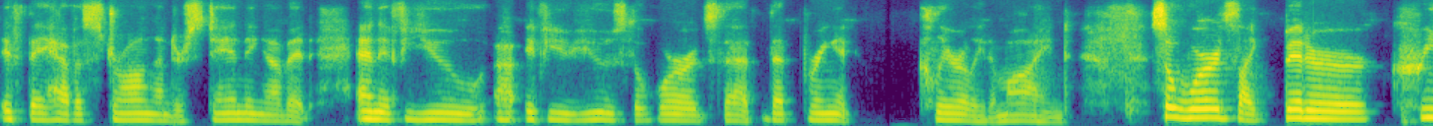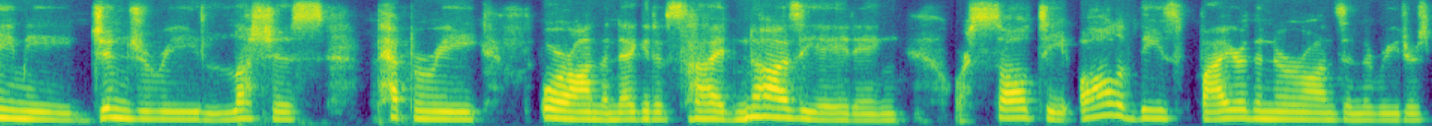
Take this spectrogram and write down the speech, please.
if they have a strong understanding of it, and if you uh, if you use the words that that bring it clearly to mind. So words like bitter, creamy, gingery, luscious, peppery, or on the negative side, nauseating or salty, all of these fire the neurons in the reader's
